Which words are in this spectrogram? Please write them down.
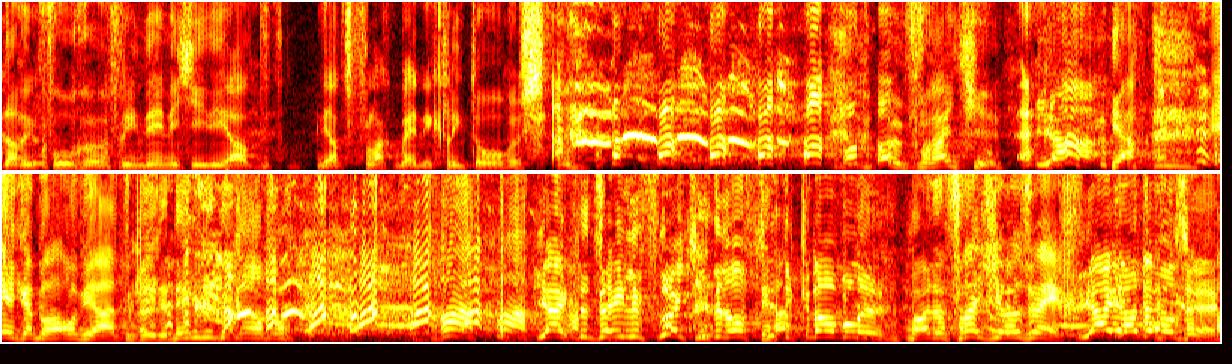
dat ik vroeger een vriendinnetje, die had, die had vlak bij de clitoris... een fratje. Ja, Ja, ik heb een half jaar het verkeerde ding zitten krabbelen. jij hebt het hele fratje eraf zitten knabbelen. Maar dat fratje was weg. Ja, ja, dat was het.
